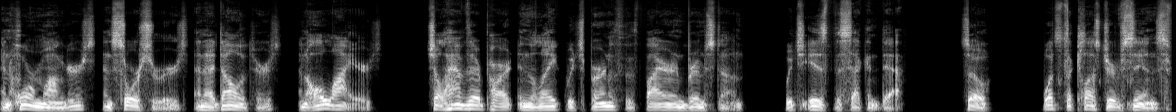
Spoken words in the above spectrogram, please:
and whoremongers, and sorcerers, and idolaters, and all liars shall have their part in the lake which burneth with fire and brimstone, which is the second death. So, what's the cluster of sins?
